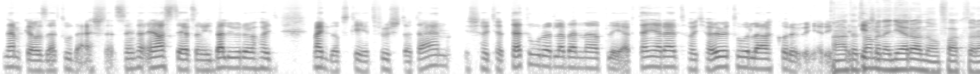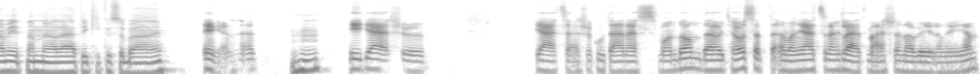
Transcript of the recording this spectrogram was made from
nem kell hozzá tudás. Szerintem én azt értem így belülről, hogy megdobsz két füstöt án, és hogyha te túrod le benne a player tenyered, hogyha ő túr le, akkor ő nyeri. Hát, tehát kicsit... van egy ilyen random faktor, amit nem nagyon lehet így kiküszöbölni. Igen, hát uh-huh. így első játszások után ezt mondom, de hogyha hosszabb van játszanánk, lehet más lenne a véleményem.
